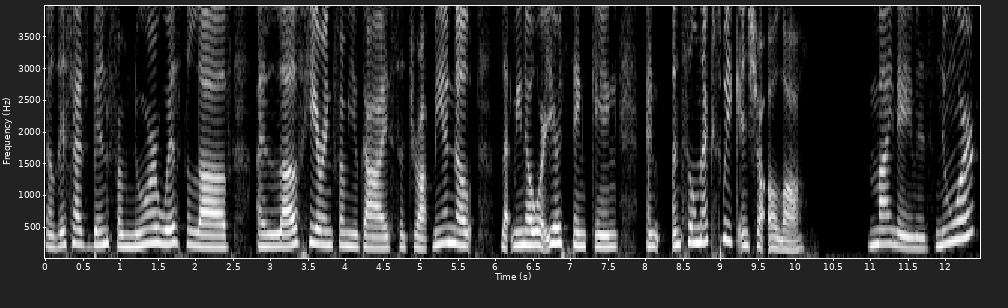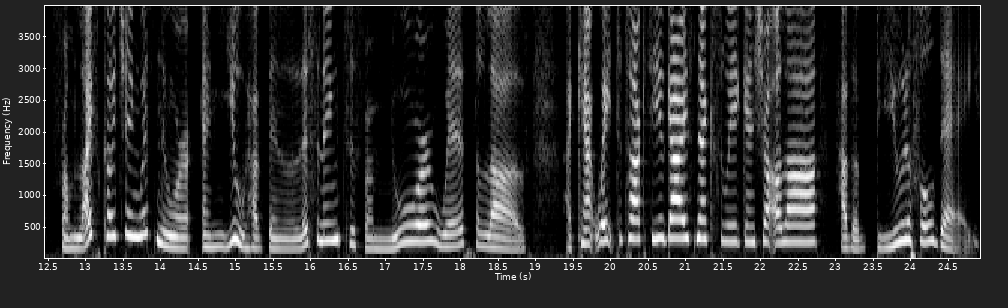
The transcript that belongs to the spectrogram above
Now, this has been from Noor with Love. I love hearing from you guys, so drop me a note. Let me know what you're thinking. And until next week, inshallah. My name is Noor from Life Coaching with Noor, and you have been listening to From Noor with Love. I can't wait to talk to you guys next week, inshallah. Have a beautiful day.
